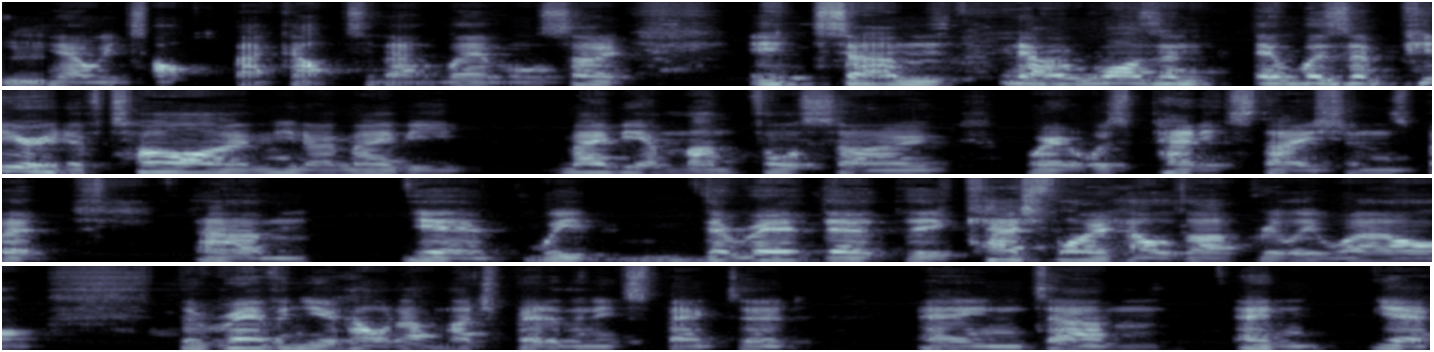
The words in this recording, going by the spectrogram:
Mm. You know, we topped back up to that level. So it, um, you know, it wasn't. It was a period of time. You know, maybe maybe a month or so where it was panic stations, but um, yeah, we the, re- the the cash flow held up really well. The revenue held up much better than expected, and um, and yeah,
